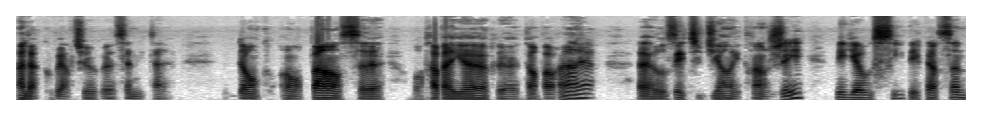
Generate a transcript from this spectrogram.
à la couverture euh, sanitaire. Donc, on pense aux travailleurs temporaires, aux étudiants étrangers, mais il y a aussi des personnes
